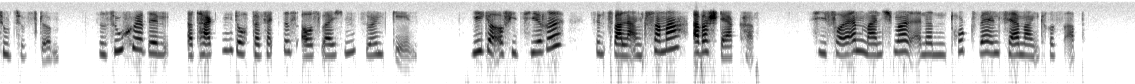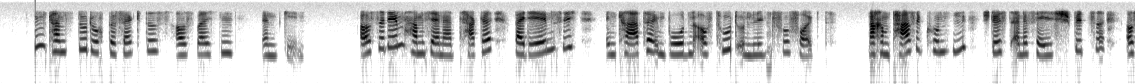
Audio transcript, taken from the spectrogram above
zuzustürmen. Versuche den Attacken durch perfektes Ausweichen zu entgehen. Jägeroffiziere sind zwar langsamer, aber stärker. Sie feuern manchmal einen Druckwellenfernangriff ab. Dann kannst du durch perfektes Ausweichen entgehen. Außerdem haben sie eine Attacke, bei dem sich ein Krater im Boden auftut und Link verfolgt. Nach ein paar Sekunden stößt eine Felsspitze aus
